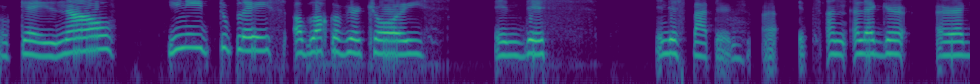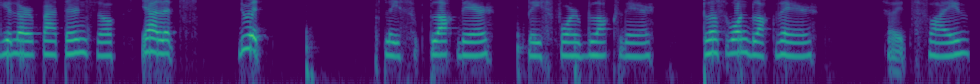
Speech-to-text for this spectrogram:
Okay, now you need to place a block of your choice in this in this pattern. Uh, it's an irregular, pattern. So yeah, let's do it. Place block there. Place four blocks there. Plus one block there. So it's five.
